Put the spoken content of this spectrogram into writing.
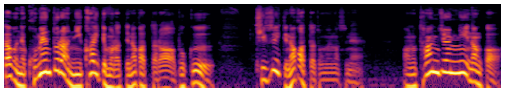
多分ねコメント欄に書いてもらってなかったら僕気づいてなかったと思いますね。あの単純になんか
